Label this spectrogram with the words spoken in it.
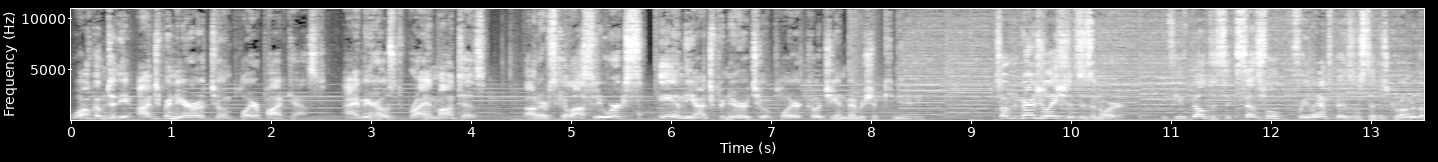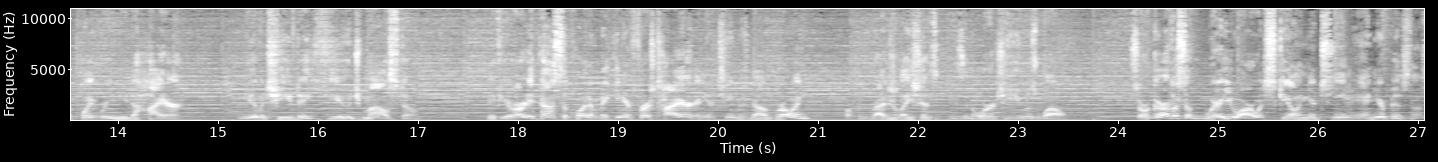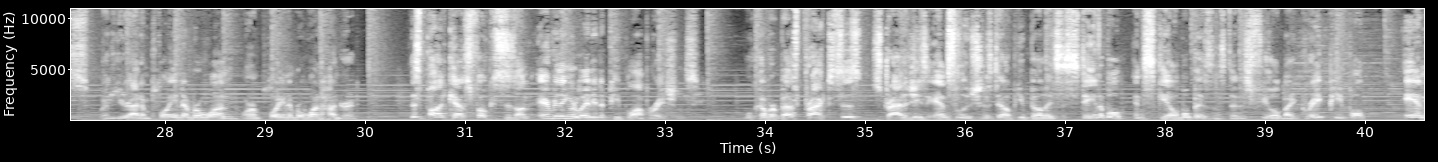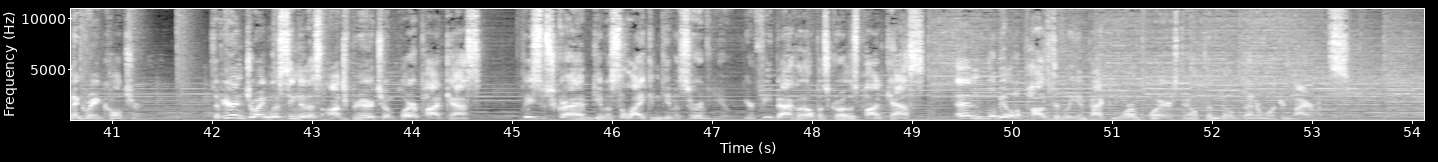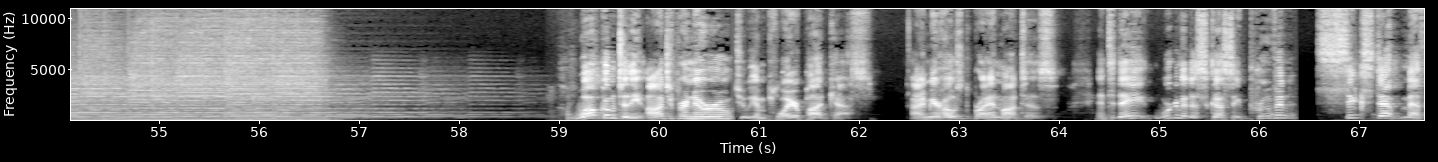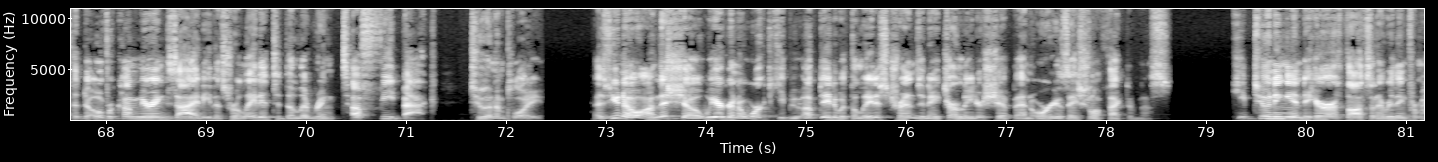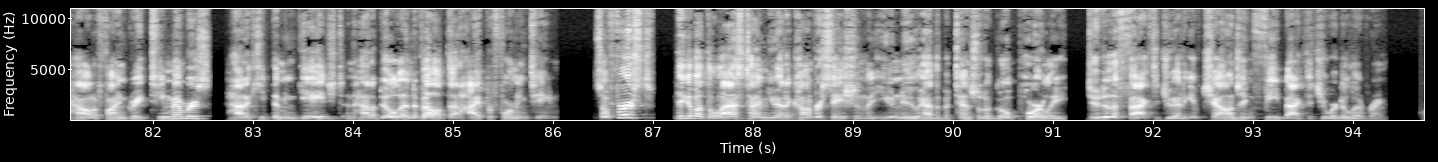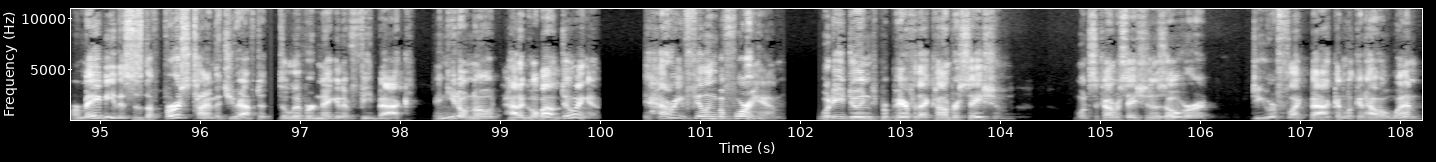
Welcome to the Entrepreneur to Employer podcast. I'm your host, Brian Montez, founder of Scalosity Works and the Entrepreneur to Employer coaching and membership community. So, congratulations is in order. If you've built a successful freelance business that has grown to the point where you need to hire, you have achieved a huge milestone. If you're already past the point of making your first hire and your team is now growing, well, congratulations is in order to you as well. So, regardless of where you are with scaling your team and your business, whether you're at employee number one or employee number 100, this podcast focuses on everything related to people operations. We'll cover best practices, strategies, and solutions to help you build a sustainable and scalable business that is fueled by great people and a great culture. So, if you're enjoying listening to this Entrepreneur to Employer podcast, please subscribe, give us a like, and give us a review. Your feedback will help us grow this podcast, and we'll be able to positively impact more employers to help them build better work environments. Welcome to the Entrepreneur to Employer podcast. I'm your host, Brian Montez, and today we're going to discuss a proven six step method to overcome your anxiety that's related to delivering tough feedback to an employee. As you know, on this show, we are going to work to keep you updated with the latest trends in HR leadership and organizational effectiveness. Keep tuning in to hear our thoughts on everything from how to find great team members, how to keep them engaged, and how to build and develop that high performing team. So, first, Think about the last time you had a conversation that you knew had the potential to go poorly due to the fact that you had to give challenging feedback that you were delivering. Or maybe this is the first time that you have to deliver negative feedback and you don't know how to go about doing it. How are you feeling beforehand? What are you doing to prepare for that conversation? Once the conversation is over, do you reflect back and look at how it went?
